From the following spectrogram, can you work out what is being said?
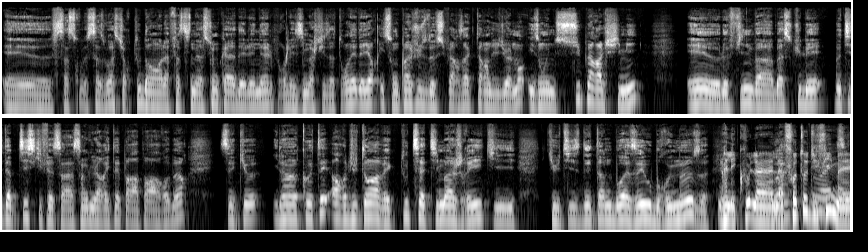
Et euh, ça, se, ça se voit surtout dans la fascination qu'a Adèle Haenel pour les images qu'ils a tournées. D'ailleurs, ils sont pas juste de super acteurs individuellement, ils ont une super alchimie. Et euh, le film va basculer petit à petit, ce qui fait sa singularité par rapport à Rubber, c'est que il a un côté hors du temps avec toute cette imagerie qui, qui utilise des teintes boisées ou brumeuses. Elle est cool. La, photo du Ouais, film est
